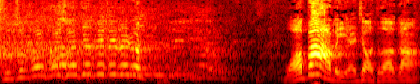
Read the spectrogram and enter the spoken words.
我我行，这别别别说，我爸爸也叫德刚，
